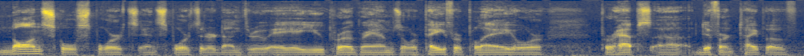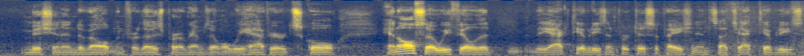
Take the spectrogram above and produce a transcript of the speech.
non-school sports and sports that are done through AAU programs or pay for play or perhaps a different type of mission and development for those programs than what we have here at school. And also, we feel that the activities and participation in such activities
